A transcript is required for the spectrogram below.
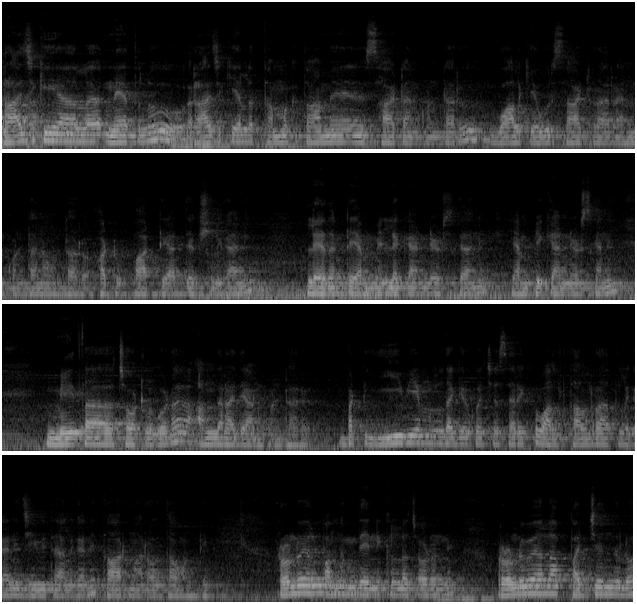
రాజకీయాల నేతలు రాజకీయాల్లో తమకు తామే సాటి అనుకుంటారు వాళ్ళకి ఎవరు సాటి రారు అనుకుంటానే ఉంటారు. అటు పార్టీ అధ్యక్షులు కానీ లేదంటే ఎమ్మెల్యే క్యాండిడేట్స్ కానీ ఎంపీ క్యాండిడేట్స్ కానీ మిగతా చోట్ల కూడా అందరు అదే అనుకుంటారు. బట్ ఈవీఎంల దగ్గరికి వచ్చేసరికి వాళ్ళ తలరాతలు కానీ జీవితాలు కానీ తారుమారు అవుతూ ఉంటాయి. రెండు వేల పంతొమ్మిది ఎన్నికల్లో చూడండి రెండు వేల పద్దెనిమిదిలో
